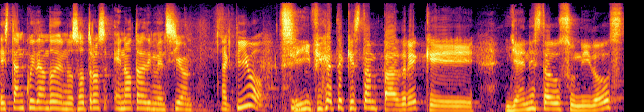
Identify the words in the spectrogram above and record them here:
están cuidando de nosotros en otra dimensión. Activo. Sí, fíjate que es tan padre que ya en Estados Unidos,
